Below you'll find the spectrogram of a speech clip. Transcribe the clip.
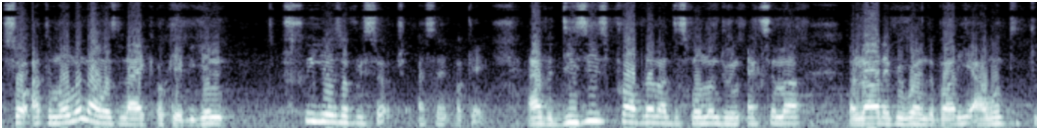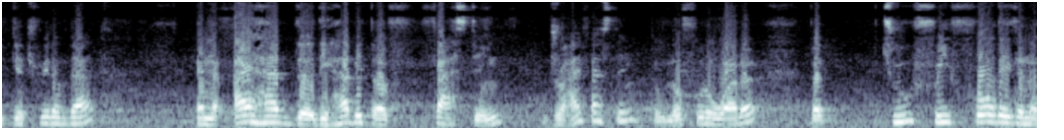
So at the moment, I was like, okay, begin three years of research. I said, okay, I have a disease problem at this moment doing eczema a lot everywhere in the body. I wanted to get rid of that. And I had the, the habit of fasting, dry fasting, so no food or water, but two, three, four days and a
